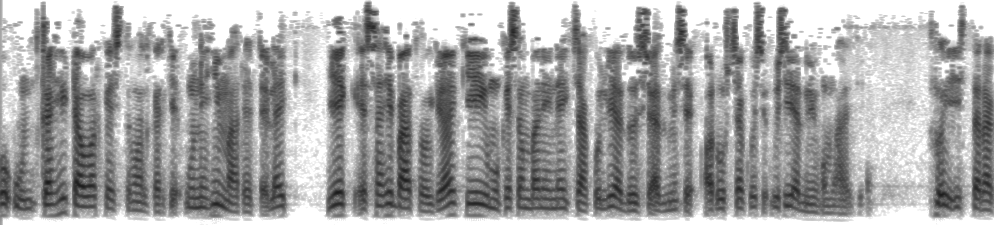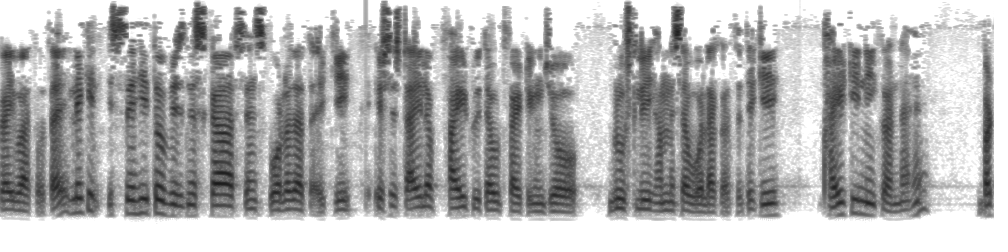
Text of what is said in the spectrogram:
वो उनका ही टावर का इस्तेमाल करके उन्हें ही मार रहे थे। लाइक ये एक ऐसा ही बात हो गया कि मुकेश अंबानी ने एक चाकू लिया, दूसरे आदमी से, और उस चाकू से उसी आदमी को मार दिया। तो इस तरह का ही बात होता है। लेकिन इससे ही तो बिज़नेस का सेंस बोला जाता है कि it's style of fight without fighting जो ब्रूसली हमेशा बोला करते थे कि फाइट ही नहीं करना है बट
